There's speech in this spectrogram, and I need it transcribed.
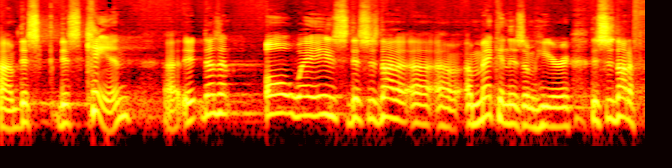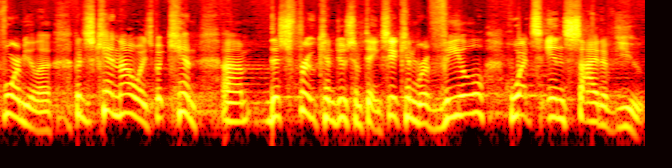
Um, this, this can, uh, it doesn't always, this is not a, a, a, mechanism here, this is not a formula, but it can always, but can, um, this fruit can do some things. It can reveal what's inside of you.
